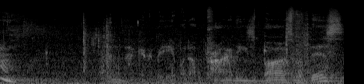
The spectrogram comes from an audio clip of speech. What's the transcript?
I'm not gonna be able to pry these bars with this.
